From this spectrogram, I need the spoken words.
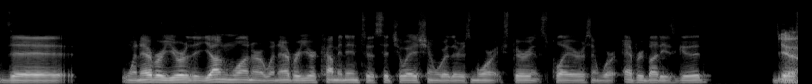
the whenever you're the young one or whenever you're coming into a situation where there's more experienced players and where everybody's good yeah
